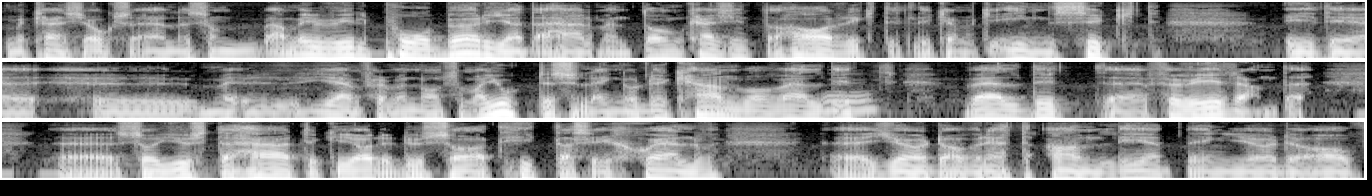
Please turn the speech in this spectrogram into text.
men kanske också äldre som ja, men vill påbörja det här men de kanske inte har riktigt lika mycket insikt i det uh, jämfört med någon som har gjort det så länge. Och det kan vara väldigt, mm. väldigt uh, förvirrande. Uh, så just det här tycker jag, det du sa, att hitta sig själv, gör det av rätt anledning, gör det av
